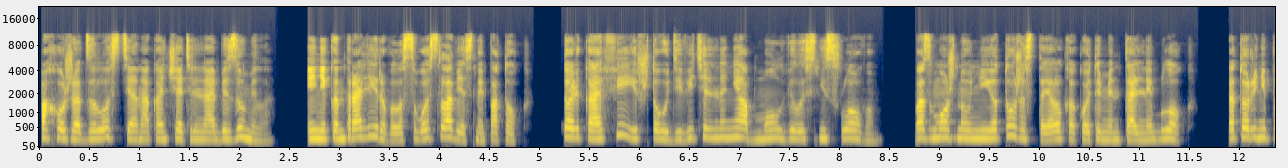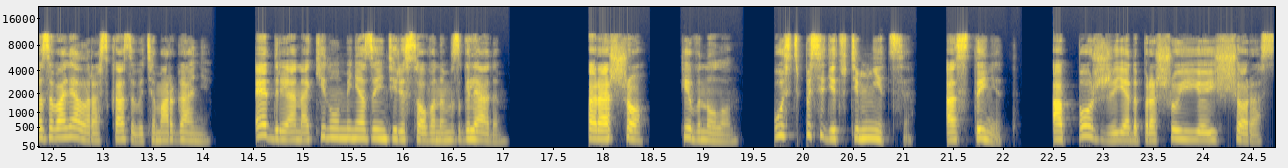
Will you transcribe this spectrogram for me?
Похоже, от злости она окончательно обезумела и не контролировала свой словесный поток. Только о фее, что удивительно, не обмолвилась ни словом. Возможно, у нее тоже стоял какой-то ментальный блок, который не позволял рассказывать о Моргане. Эдриан окинул меня заинтересованным взглядом. «Хорошо», — кивнул он. «Пусть посидит в темнице, остынет, а позже я допрошу ее еще раз.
